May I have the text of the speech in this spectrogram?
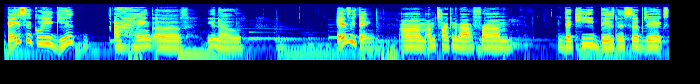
basically get a hang of, you know, everything. Um, I'm talking about from the key business subjects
